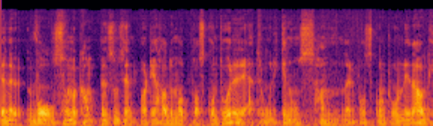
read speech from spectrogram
denne voldsomme kampen som Senterpartiet hadde mot postkontorer Jeg tror ikke noen savner postkontorene i dag.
